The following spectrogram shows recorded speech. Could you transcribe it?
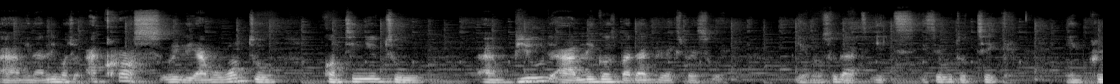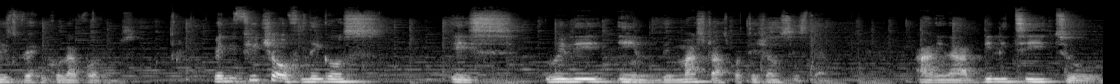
um, in Alimosho, across really, and we want to continue to um, build our Lagos Badagry Expressway, you know, so that it is able to take increased vehicular volumes. But the future of Lagos is really in the mass transportation system and in our ability to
